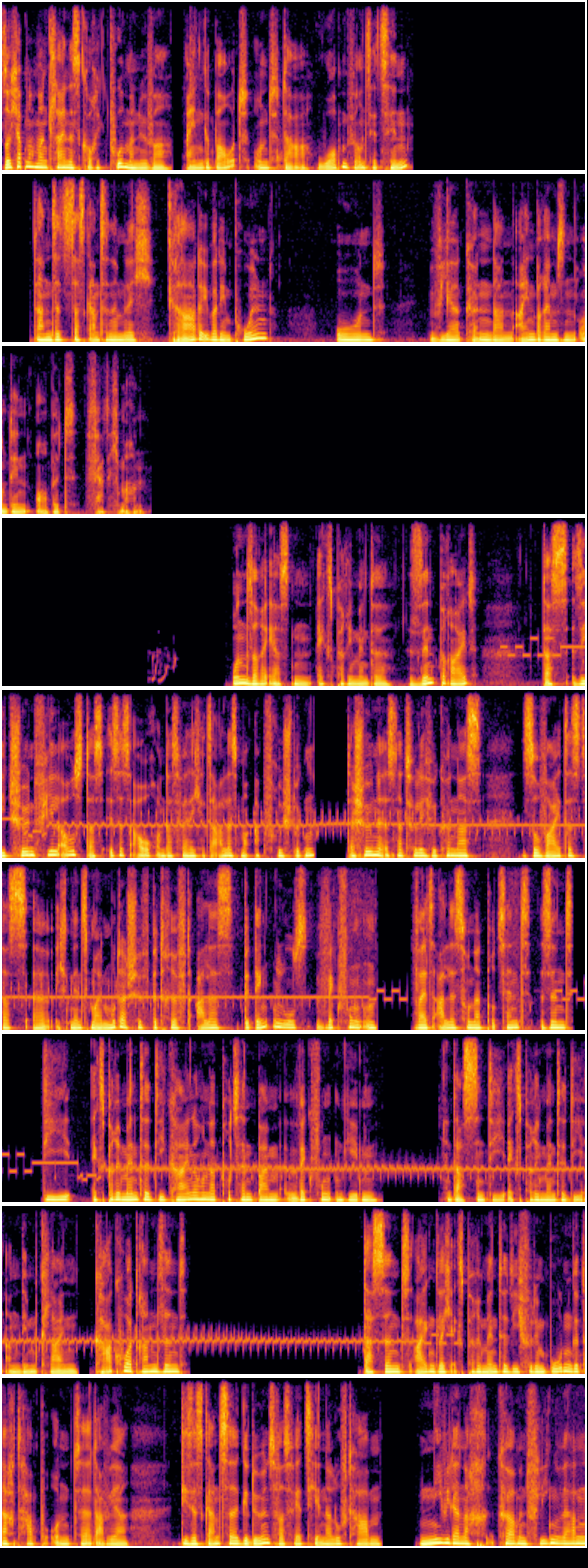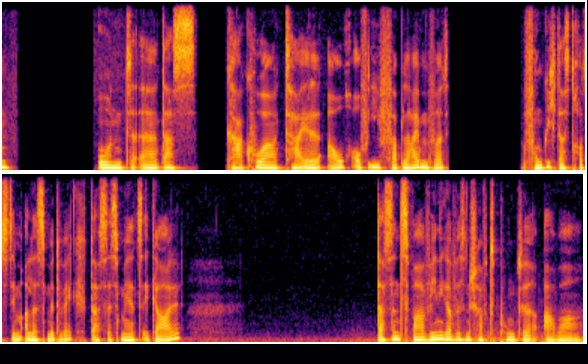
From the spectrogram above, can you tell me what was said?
So, ich habe noch mal ein kleines Korrekturmanöver eingebaut und da warpen wir uns jetzt hin. Dann sitzt das Ganze nämlich gerade über den Polen und wir können dann einbremsen und den Orbit fertig machen. Unsere ersten Experimente sind bereit. Das sieht schön viel aus, das ist es auch und das werde ich jetzt alles mal abfrühstücken. Das Schöne ist natürlich, wir können das, soweit es das, äh, ich nenne es mal Mutterschiff betrifft, alles bedenkenlos wegfunken, weil es alles 100% sind. Die Experimente, die keine 100% beim Wegfunken geben, das sind die Experimente, die an dem kleinen Carcore dran sind. Das sind eigentlich Experimente, die ich für den Boden gedacht habe. Und äh, da wir dieses ganze Gedöns, was wir jetzt hier in der Luft haben, nie wieder nach Körben fliegen werden und äh, das Carcore-Teil auch auf Eve verbleiben wird, funke ich das trotzdem alles mit weg. Das ist mir jetzt egal. Das sind zwar weniger Wissenschaftspunkte, aber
